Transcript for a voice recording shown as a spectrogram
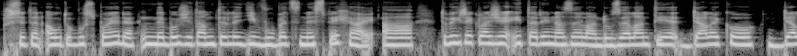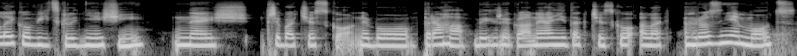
prostě ten autobus pojede. Nebo že tam ty lidi vůbec nespěchají. A to bych řekla, že i tady na Zélandu. Zéland je daleko, daleko víc klidnější než třeba Česko nebo Praha, bych řekla. Ne ani tak Česko, ale hrozně moc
